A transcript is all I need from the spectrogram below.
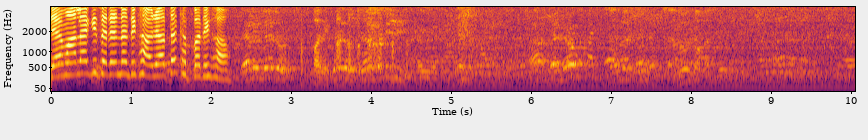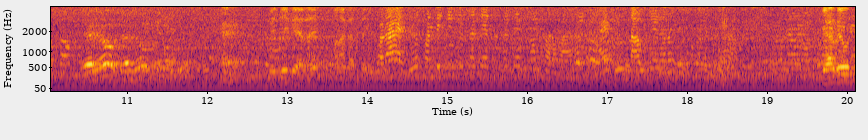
जयमाला की तरह ना दिखाओ जाता ठप्पा दिखाओ। थप्पा देखा जो पंडित जी के तो सके कम करवा रहा है? जो नाव के अगर कह दो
